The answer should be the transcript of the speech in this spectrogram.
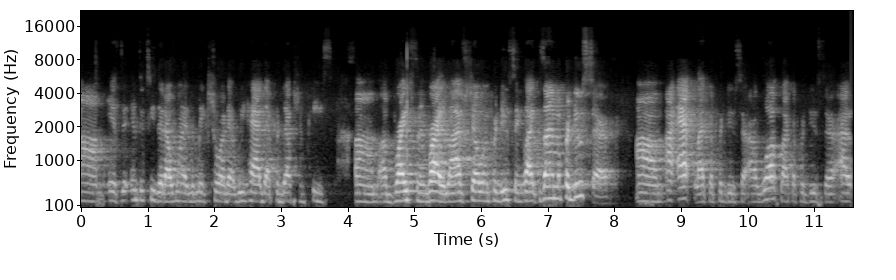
um, is the entity that I wanted to make sure that we had that production piece um, of Briclyn right, live show and producing. Like, because I'm a producer. Um, I act like a producer. I walk like a producer. I,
